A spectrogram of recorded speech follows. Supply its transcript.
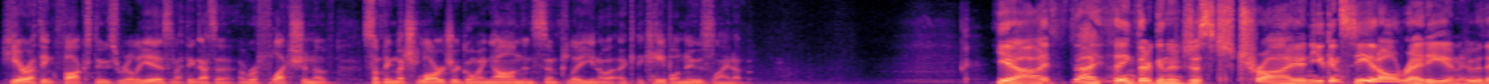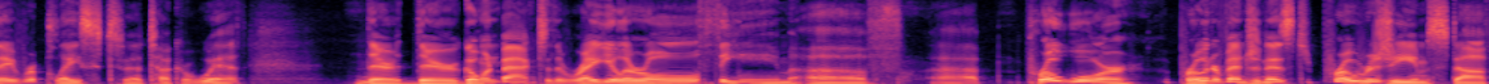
Here, I think Fox News really is, and I think that's a, a reflection of something much larger going on than simply, you know, a, a cable news lineup. Yeah, I th- I think they're going to just try, and you can see it already in who they replaced uh, Tucker with. They're they're going back to the regular old theme of uh, pro-war, pro-interventionist, pro-regime stuff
